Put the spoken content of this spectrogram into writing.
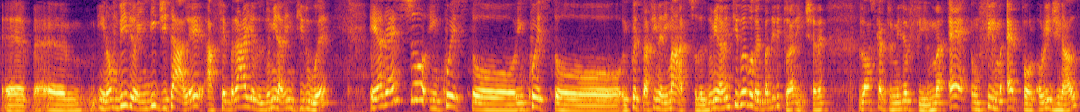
eh, ehm, in un video in digitale a febbraio del 2022 e adesso in, questo, in, questo, in questa fine di marzo del 2022 potrebbe addirittura vincere l'Oscar per miglior film. È un film Apple Original,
